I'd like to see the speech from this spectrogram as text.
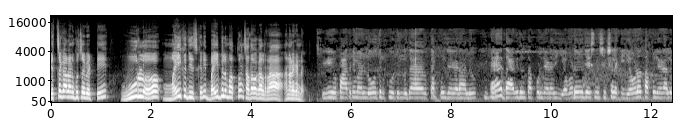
బిచ్చగాళ్ళని కూర్చోబెట్టి ఊర్లో మైక్ తీసుకుని బైబిల్ మొత్తం చదవగలరా అని అడగండి. ఈ పాత మన లోతులు కూతుళ్ళు తప్పులు చేయడాలు దావిదులు తప్పులు చేయడాలు ఎవడో చేసిన శిక్షలకి ఎవడో తప్పులు చేయడాలు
